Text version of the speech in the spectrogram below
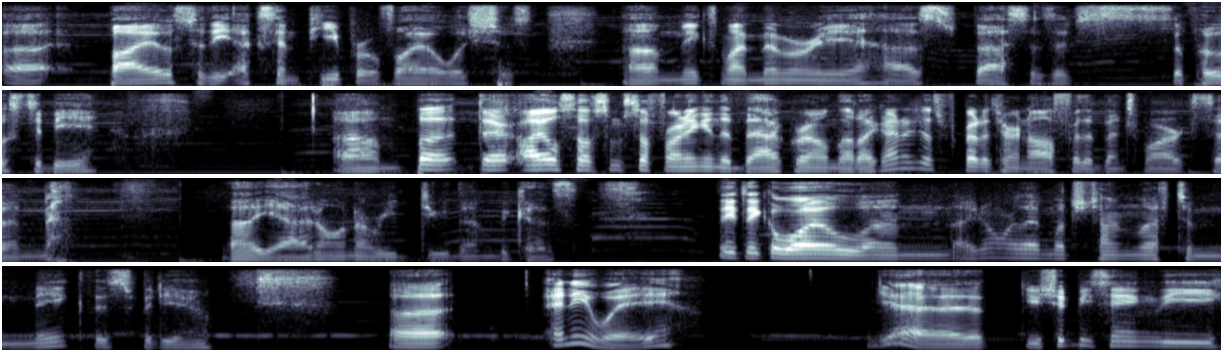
uh, BIOS to the XMP profile, which just um, makes my memory as fast as it's supposed to be. Um, but there, I also have some stuff running in the background that I kind of just forgot to turn off for the benchmarks, and uh, yeah, I don't want to redo them because they take a while, and I don't really have much time left to make this video. Uh, anyway, yeah, you should be seeing the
